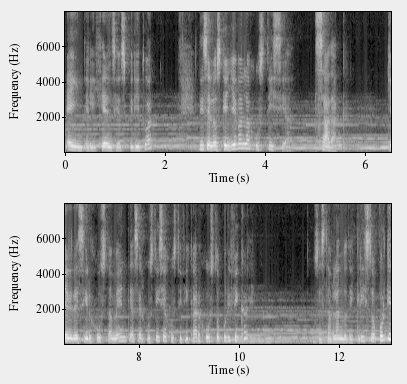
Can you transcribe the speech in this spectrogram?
e inteligencia espiritual. Dice, los que llevan la justicia, tzadak, quiere decir justamente hacer justicia, justificar, justo, purificar. Nos está hablando de Cristo, porque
